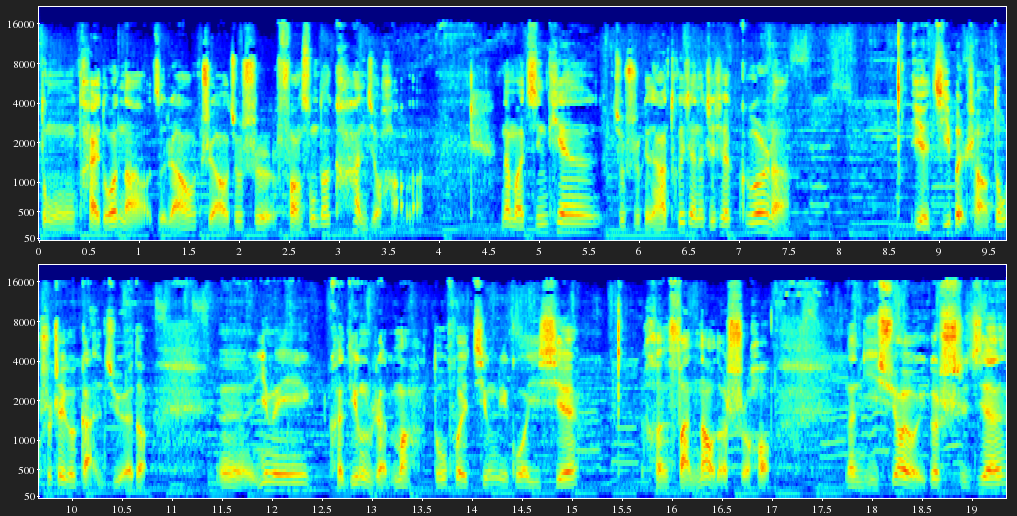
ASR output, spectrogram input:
动太多脑子，然后只要就是放松的看就好了。那么今天就是给大家推荐的这些歌呢，也基本上都是这个感觉的。呃，因为肯定人嘛都会经历过一些很烦恼的时候，那你需要有一个时间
